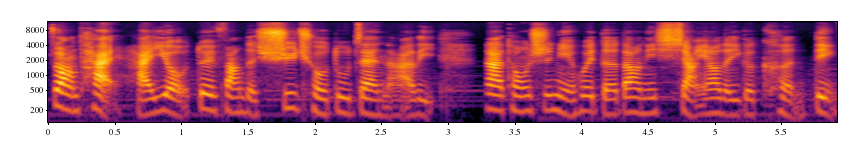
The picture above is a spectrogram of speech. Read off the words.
状态，还有对方的需求度在哪里。那同时你也会得到你想要的一个肯定。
